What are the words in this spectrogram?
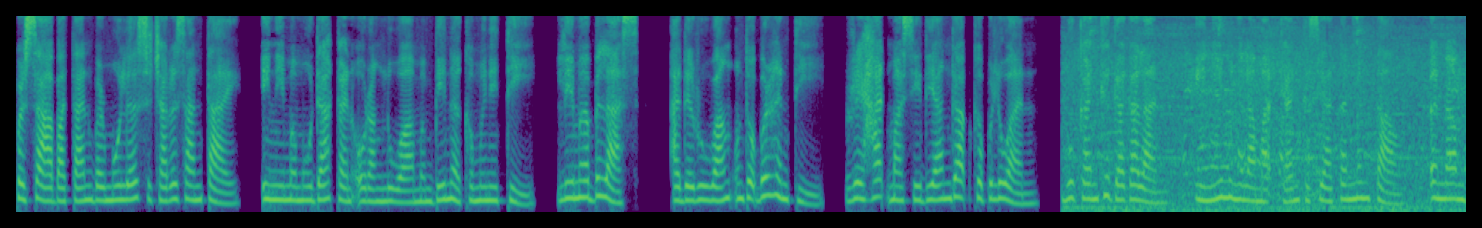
Persahabatan bermula secara santai. Ini memudahkan orang luar membina komuniti. 15. Ada ruang untuk berhenti. Rehat masih dianggap keperluan, bukan kegagalan. Ini menyelamatkan kesihatan mental. 16.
